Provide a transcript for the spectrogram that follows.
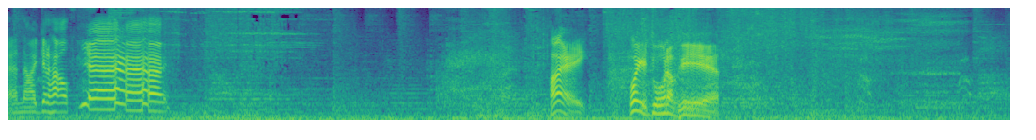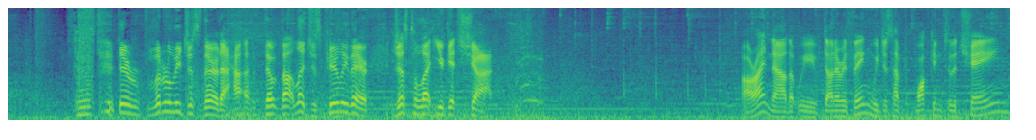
And now I get health. Yay! Hey! What are you doing up here? They're literally just there to ha that ledge is purely there just to let you get shot. Alright, now that we've done everything, we just have to walk into the chain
